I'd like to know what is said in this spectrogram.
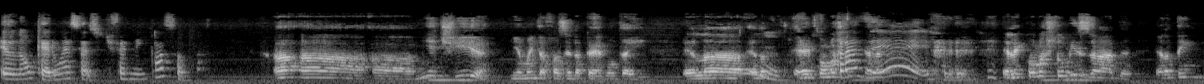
Eu não quero um excesso de fermentação. A, a, a minha tia, minha mãe está fazendo a pergunta aí, ela, ela hum, é colostomizada. Ela, ela é colostomizada. Ela tem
